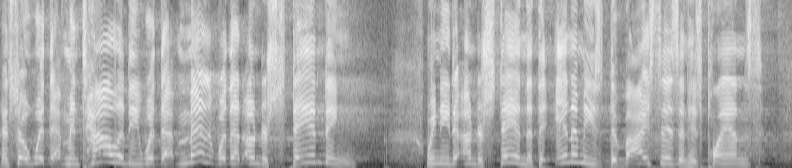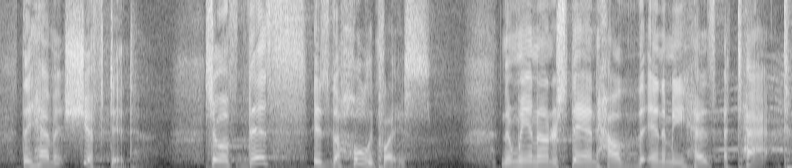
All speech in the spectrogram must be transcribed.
And so with that mentality, with that with that understanding, we need to understand that the enemy's devices and his plans, they haven't shifted. So if this is the holy place, then we can understand how the enemy has attacked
